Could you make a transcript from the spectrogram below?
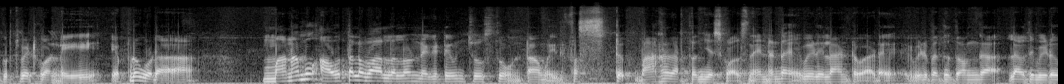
గుర్తుపెట్టుకోండి ఎప్పుడు కూడా మనము అవతల వాళ్ళలో నెగిటివ్ చూస్తూ ఉంటాము. ఇది ఫస్ట్ బాగా అర్థం చేసుకోవాల్సింది. ఏంటంటే వీడు ఇలాంటి వాడే. వీడు పెద్ద దొంగ లేకపోతే వీడు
